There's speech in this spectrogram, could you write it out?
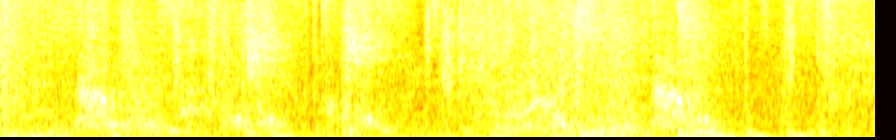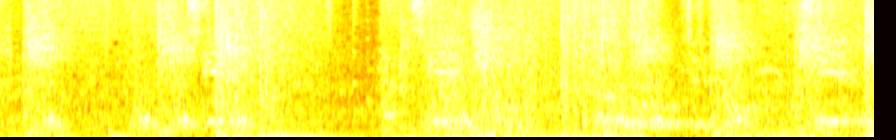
Two!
